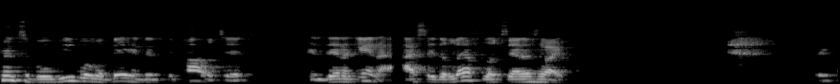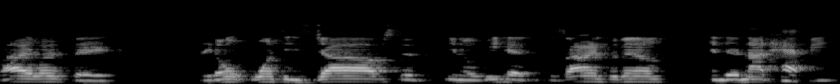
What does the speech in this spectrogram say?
principle we will abandon for politics. And then again, I, I say the left looks at us like they're violent. They they don't want these jobs that you know we had designed for them, and they're not happy.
